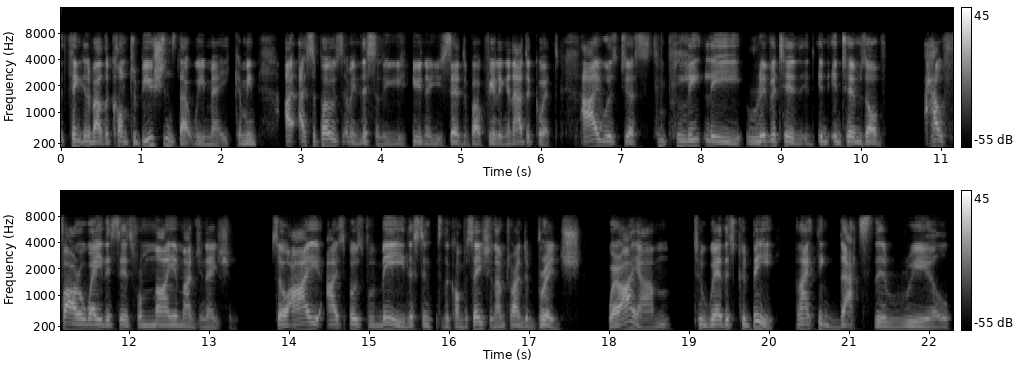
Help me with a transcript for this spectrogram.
thinking about the contributions that we make. I mean, I, I suppose, I mean, listen, you, you, know, you said about feeling inadequate. I was just completely riveted in, in terms of how far away this is from my imagination. So I, I suppose for me, listening to the conversation, I'm trying to bridge where I am to where this could be. And I think that's the real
